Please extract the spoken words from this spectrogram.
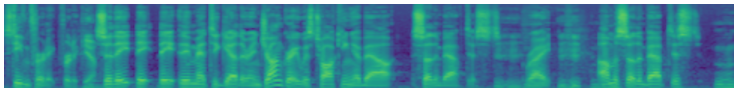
Steven Furtick. Furtick, yeah. So they, they, they, they met together, and John Gray was talking about Southern Baptists, mm-hmm. mm-hmm. right? Mm-hmm. I'm a Southern Baptist. Mm-hmm.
